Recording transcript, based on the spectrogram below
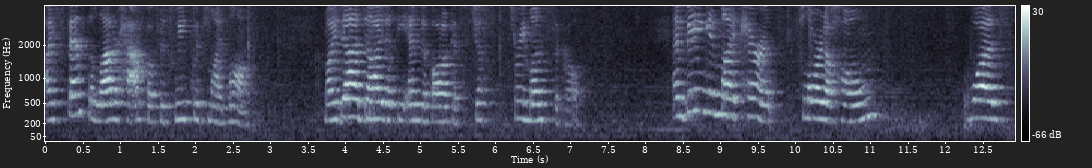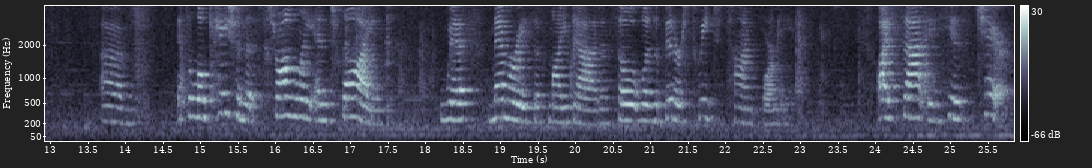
I spent the latter half of this week with my mom. My dad died at the end of August, just three months ago. And being in my parents' Florida home was, um, it's a location that's strongly entwined with memories of my dad, and so it was a bittersweet time for me. I sat in his chair.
